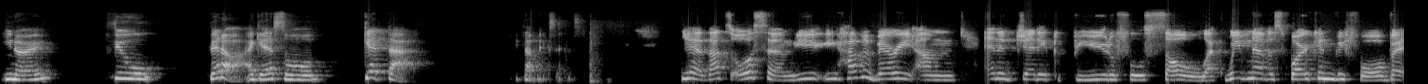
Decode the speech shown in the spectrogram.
you know, feel better, I guess, or get that, if that makes sense. Yeah, that's awesome. You you have a very um, energetic, beautiful soul. Like we've never spoken before, but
